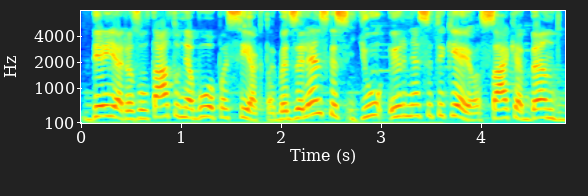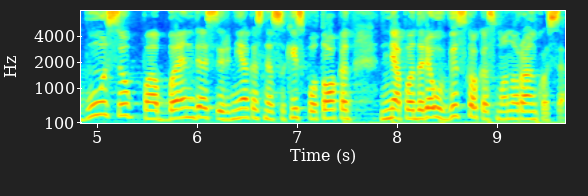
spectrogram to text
Deja, rezultatų nebuvo pasiekta, bet Zelenskis jų ir nesitikėjo. Sakė, bent būsiu pabandęs ir niekas nesakys po to, kad nepadariau visko, kas mano rankose.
